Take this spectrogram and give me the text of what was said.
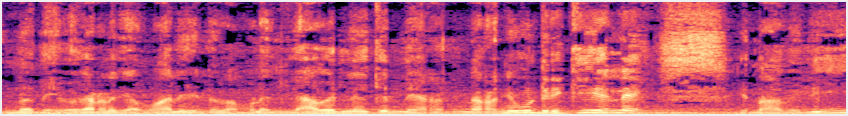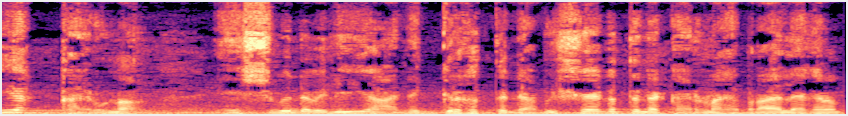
ഇന്ന് ദൈവകരണ ജമാലിൽ നമ്മൾ എല്ലാവരിലേക്കും നിറഞ്ഞുകൊണ്ടിരിക്കുകയല്ലേ? ഇന്ന് ആ വലിയ കരുണ. യേശുവിന്റെ വലിയ അനുഗ്രഹത്തിന്റെ അഭിഷേകത്തിന്റെ കരുണ. ഹെബ്രായ ലേഖനം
